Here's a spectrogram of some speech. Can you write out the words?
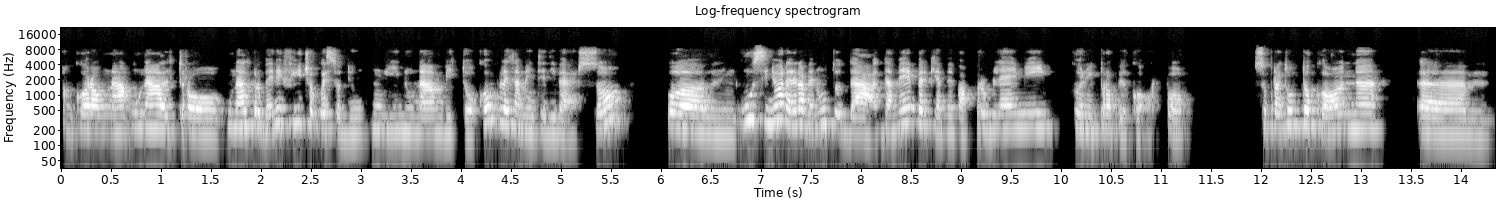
ancora una, un, altro, un, altro, beneficio, questo un, in un ambito completamente diverso. Um, un signore era venuto da, da, me perché aveva problemi con il proprio corpo, soprattutto con, um,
